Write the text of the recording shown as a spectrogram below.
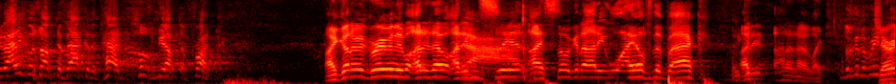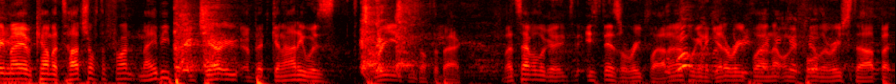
Gennady goes off the back of the pad, and pulls me up the front. I got to agree with him. I don't know. I didn't see it. I saw Gennady way off the back. I did. I don't know. Like Look at the replay. Jerry may have come a touch off the front, maybe, but Jerry, but Gennady was three inches off the back. Let's have a look at if, if there's a replay. I don't know if we're going to get a replay on that one before the restart, but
